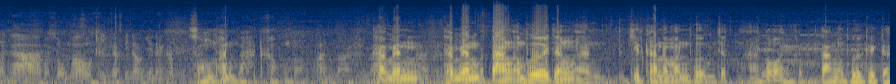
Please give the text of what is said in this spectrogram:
ราคาผสมเฮาคิดกับพี่น้องยังไงครับสองพันบาทครับผมสองพันบาทถ้าแม่นถ้าแม่นต่างอำเภอจังอันคิดค่าน้ำมันเพิ่มจักหาร้อยครับต่างอำเภอไกล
